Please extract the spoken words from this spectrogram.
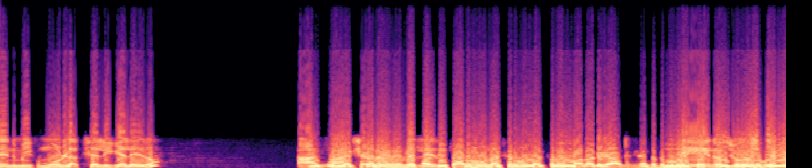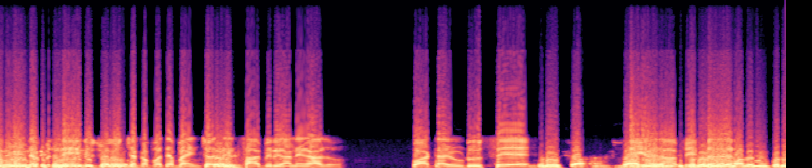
నేను మీకు మూడు లక్షలు ఇవ్వలేదు నేను చూపించకపోతే నేను సాబిర్ గానే కాదు. What are you do say ఇప్పుడు. నువ్వు ఇప్పుడు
